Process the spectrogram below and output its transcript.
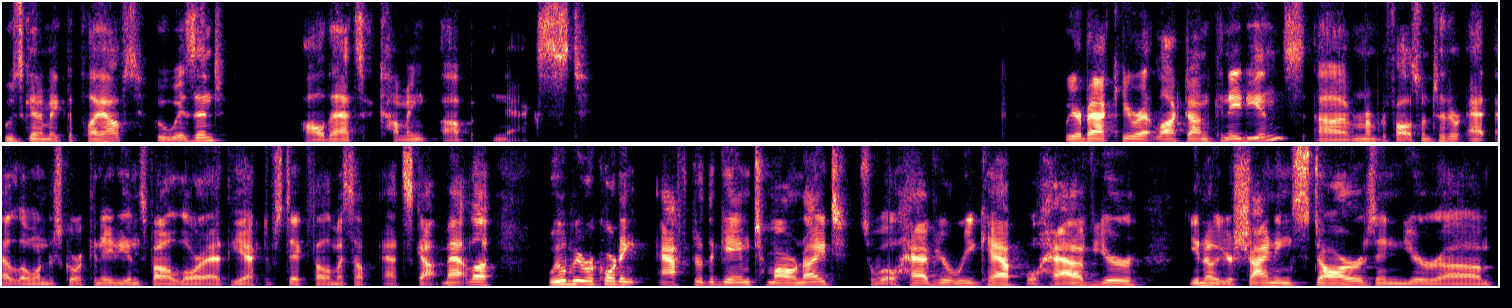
who's going to make the playoffs, who isn't. All that's coming up next. We are back here at Locked On Canadiens. Uh, remember to follow us on Twitter at LO underscore Canadiens. Follow Laura at The Active Stick. Follow myself at Scott Matla. We'll be recording after the game tomorrow night. So we'll have your recap. We'll have your, you know, your shining stars and your um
